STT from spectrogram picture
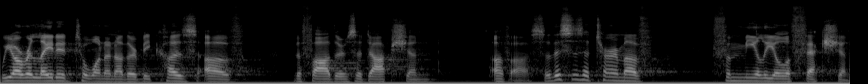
We are related to one another because of the Father's adoption of us. So, this is a term of familial affection.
